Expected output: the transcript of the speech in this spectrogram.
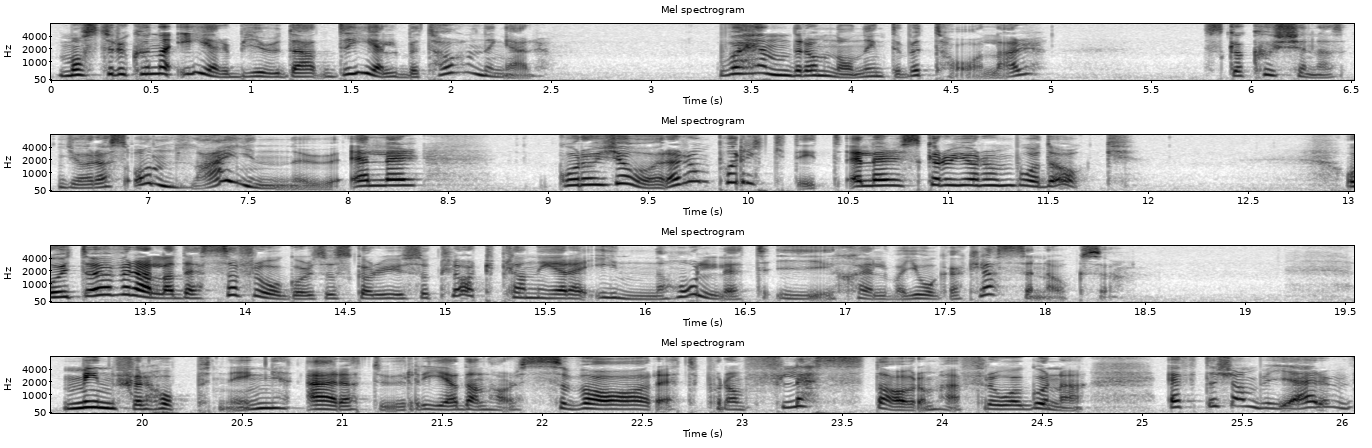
Måste du kunna erbjuda delbetalningar? Vad händer om någon inte betalar? Ska kurserna göras online nu? Eller går det att göra dem på riktigt? Eller ska du göra dem både och? Och utöver alla dessa frågor så ska du ju såklart planera innehållet i själva yogaklasserna också. Min förhoppning är att du redan har svaret på de flesta av de här frågorna eftersom vi är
